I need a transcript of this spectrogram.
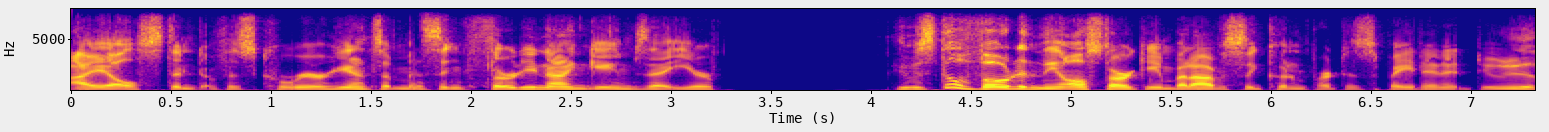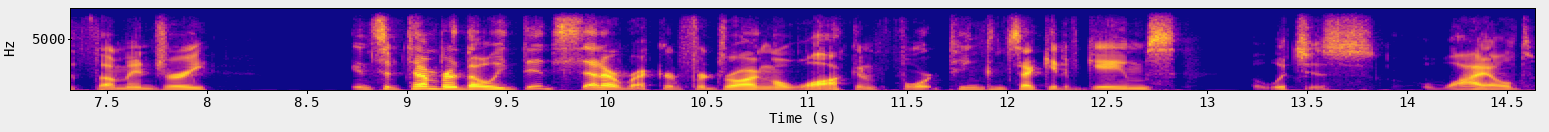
IL stint of his career. He ends up missing 39 games that year. He was still voted in the All Star game, but obviously couldn't participate in it due to the thumb injury. In September, though, he did set a record for drawing a walk in 14 consecutive games, which is wild.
